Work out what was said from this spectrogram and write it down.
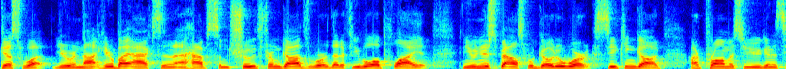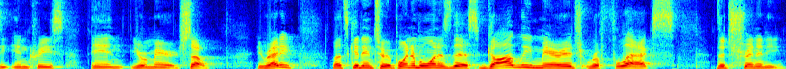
Guess what? You are not here by accident. I have some truth from God's word that if you will apply it, and you and your spouse will go to work seeking God, I promise you, you're going to see increase in your marriage. So, you ready? Let's get into it. Point number one is this godly marriage reflects the Trinity.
